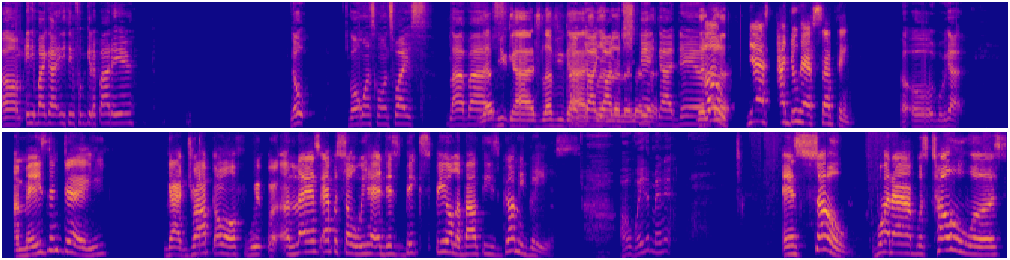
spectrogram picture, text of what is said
Um anybody got anything before we get up out of here? Nope. Going once, going twice. Live vibes. Love you guys. Love you Love guys. y'all. Y'all look, look, look, shit. look. Goddamn. Oh, yes, I do have something. Uh oh. What we got? Amazing Day got dropped off. With uh, last episode, we had this big spiel about these gummy bears. Oh, wait a minute. And so, what I was told was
